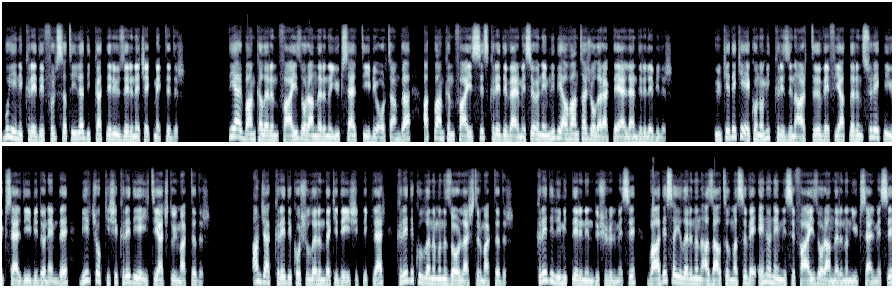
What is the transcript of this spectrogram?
bu yeni kredi fırsatıyla dikkatleri üzerine çekmektedir. Diğer bankaların faiz oranlarını yükselttiği bir ortamda, Akbank'ın faizsiz kredi vermesi önemli bir avantaj olarak değerlendirilebilir. Ülkedeki ekonomik krizin arttığı ve fiyatların sürekli yükseldiği bir dönemde, birçok kişi krediye ihtiyaç duymaktadır. Ancak kredi koşullarındaki değişiklikler, kredi kullanımını zorlaştırmaktadır. Kredi limitlerinin düşürülmesi, vade sayılarının azaltılması ve en önemlisi faiz oranlarının yükselmesi,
